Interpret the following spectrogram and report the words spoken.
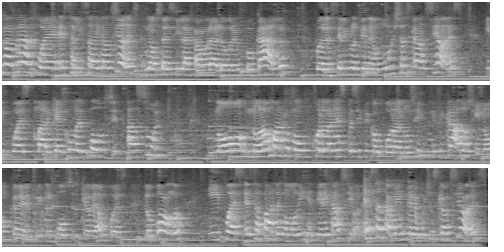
Que encontré fue esta lista de canciones, no sé si la cámara logra enfocarlo, pero este libro tiene muchas canciones y pues marqué con el post-it azul no, no lo marco con un color en específico por algún significado, sino que el primer post que vean pues lo pongo. Y pues esta parte, como dije, tiene canciones. Esta también tiene muchas canciones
